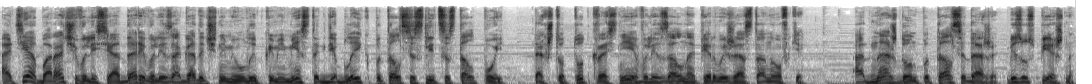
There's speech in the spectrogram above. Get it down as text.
А те оборачивались и одаривали загадочными улыбками место, где Блейк пытался слиться с толпой, так что тот краснее вылезал на первой же остановке. Однажды он пытался даже, безуспешно,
